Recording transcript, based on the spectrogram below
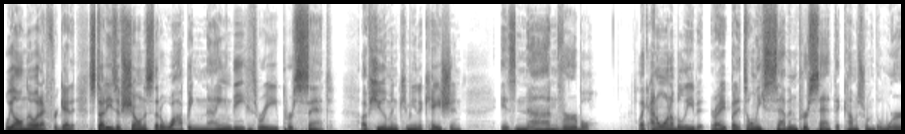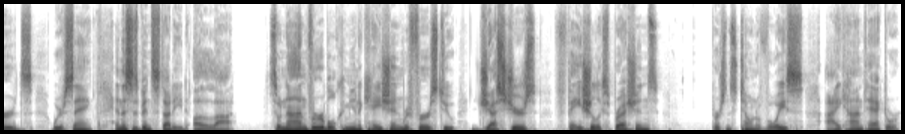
we all know it. I forget it. Studies have shown us that a whopping 93% of human communication is nonverbal. Like, I don't want to believe it, right? But it's only 7% that comes from the words we're saying. And this has been studied a lot. So, nonverbal communication refers to gestures, facial expressions, person's tone of voice, eye contact or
